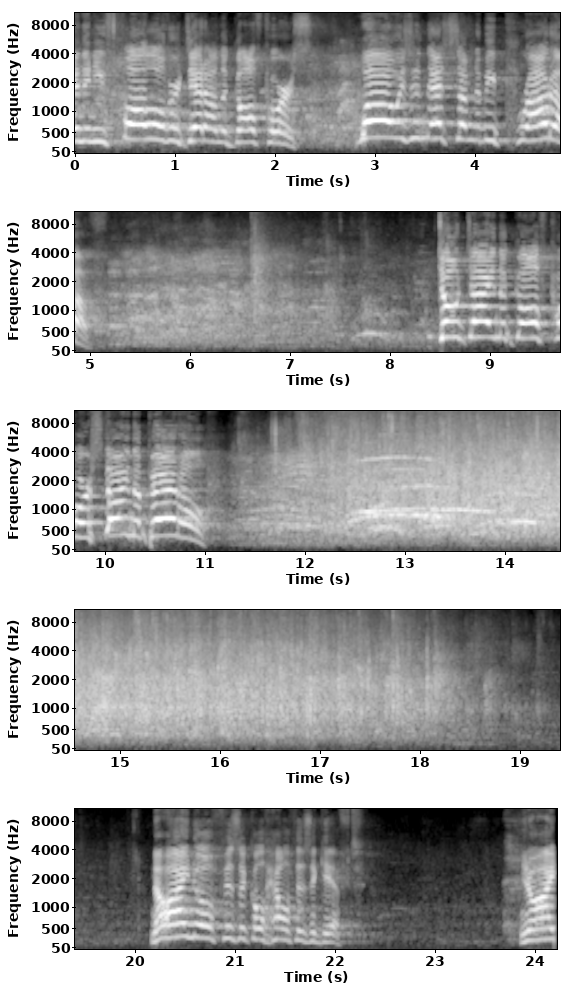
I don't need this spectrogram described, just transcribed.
And then you fall over dead on the golf course. Wow, isn't that something to be proud of? Don't die in the golf course, die in the battle. Now, I know physical health is a gift. You know, I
